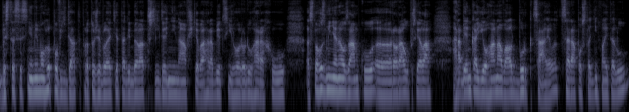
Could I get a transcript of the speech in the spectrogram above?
Vy jste si s nimi mohl povídat, protože v létě tady byla třídenní návštěva hraběcího rodu Harachů. Z toho zmíněného zámku eh, Rorau přijela hraběnka Johanna Waldburg-Zeil, dcera posledních majitelů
